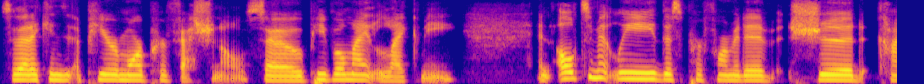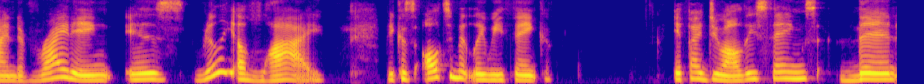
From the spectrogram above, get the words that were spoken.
So that I can appear more professional. So people might like me. And ultimately, this performative should kind of writing is really a lie because ultimately we think if I do all these things, then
